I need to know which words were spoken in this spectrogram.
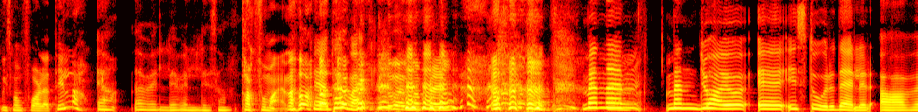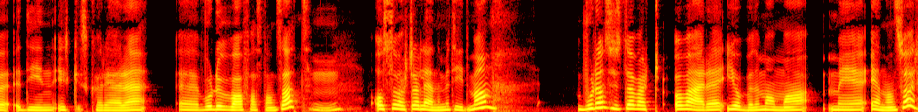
hvis man får det til, da. Ja, det er veldig, veldig sant. Takk for meg. Ja, takk meg. Men, eh, men du har jo eh, i store deler av din yrkeskarriere, eh, hvor du var fast ansatt, Mm. også vært alene med Tidemann. Hvordan syns du det har vært å være jobbende mamma med eneansvar?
